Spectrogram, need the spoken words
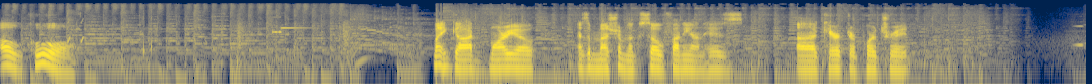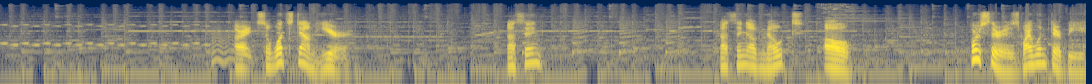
Oh, cool. My god, Mario as a mushroom looks so funny on his uh, character portrait. Alright, so what's down here? Nothing? Nothing of note? Oh. Of course there is. Why wouldn't there be?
